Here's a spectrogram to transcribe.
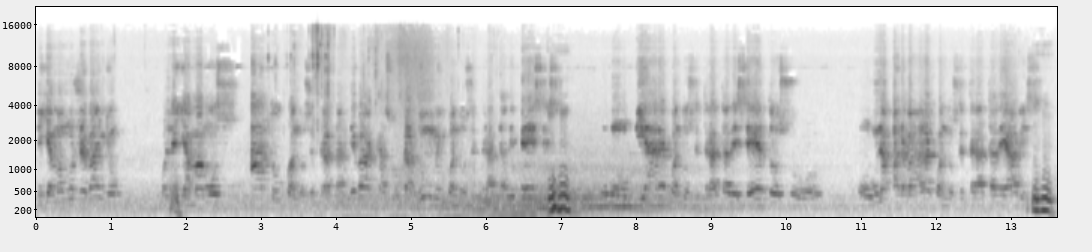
le llamamos rebaño o le llamamos hato cuando se trata de vacas, o cardumen cuando se trata de peces, uh -huh. o piara cuando se trata de cerdos, o, o, una parvada cuando se trata de aves. Uh -huh.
